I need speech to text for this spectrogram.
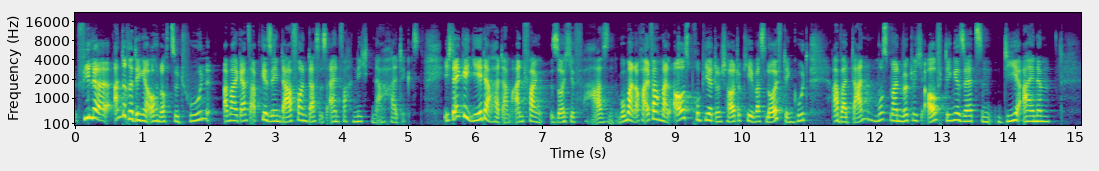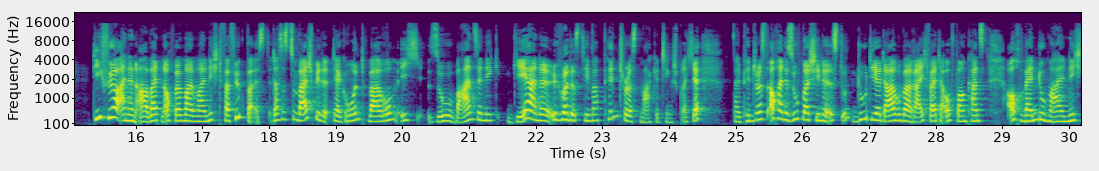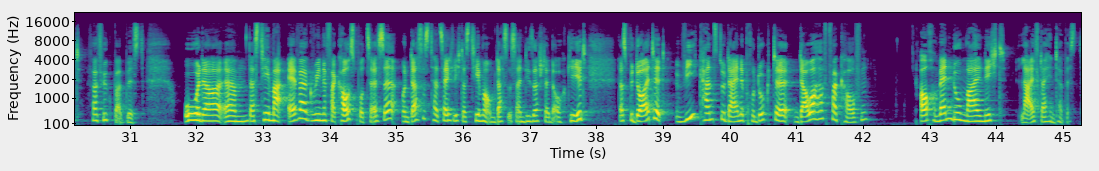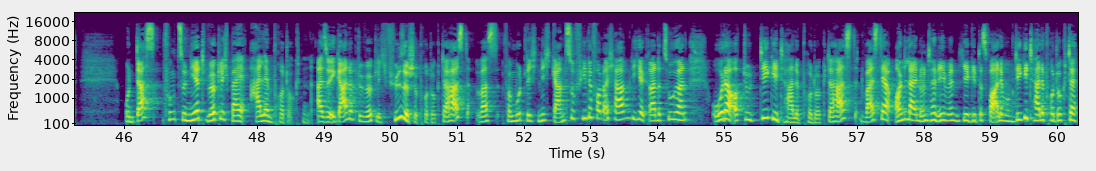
viele andere Dinge auch noch zu tun, aber ganz abgesehen davon, dass es einfach nicht nachhaltig ist. Ich denke, jeder hat am Anfang solche Phasen, wo man auch einfach mal ausprobiert und schaut, okay, was läuft denn gut, aber dann muss man wirklich auf Dinge setzen, die einem die für einen arbeiten, auch wenn man mal nicht verfügbar ist. Das ist zum Beispiel der Grund, warum ich so wahnsinnig gerne über das Thema Pinterest-Marketing spreche, weil Pinterest auch eine Suchmaschine ist und du dir darüber Reichweite aufbauen kannst, auch wenn du mal nicht verfügbar bist. Oder ähm, das Thema evergreene Verkaufsprozesse. Und das ist tatsächlich das Thema, um das es an dieser Stelle auch geht. Das bedeutet, wie kannst du deine Produkte dauerhaft verkaufen, auch wenn du mal nicht live dahinter bist. Und das funktioniert wirklich bei allen Produkten. Also egal, ob du wirklich physische Produkte hast, was vermutlich nicht ganz so viele von euch haben, die hier gerade zuhören, oder ob du digitale Produkte hast. Du weißt ja, Online-Unternehmen, hier geht es vor allem um digitale Produkte.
